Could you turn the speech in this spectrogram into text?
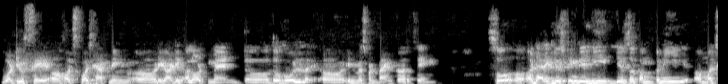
what you say, a hodgepodge happening uh, regarding allotment, uh, the whole uh, investment banker thing. So uh, a direct listing really gives a company a much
